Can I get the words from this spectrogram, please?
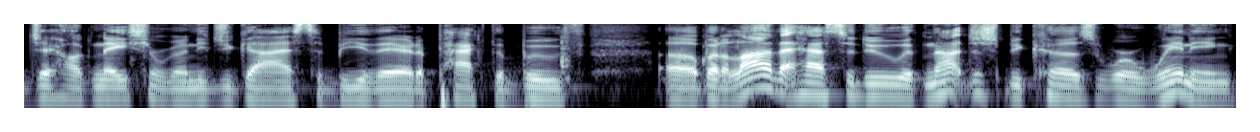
Jayhawk Nation, we're going to need you guys to be there to pack the booth. but a lot of that has to do with not just because we're winning,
